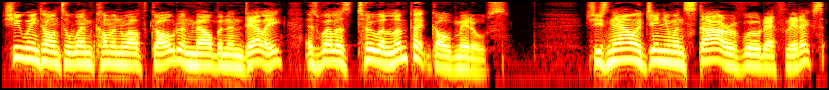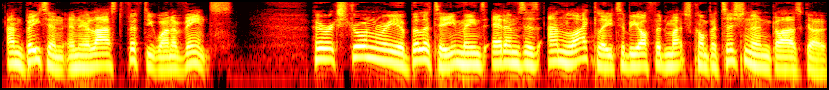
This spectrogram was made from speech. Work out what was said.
She went on to win Commonwealth gold in Melbourne and Delhi, as well as two Olympic gold medals. She's now a genuine star of world athletics, unbeaten in her last 51 events. Her extraordinary ability means Adams is unlikely to be offered much competition in Glasgow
